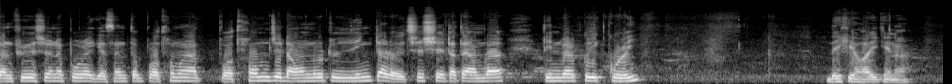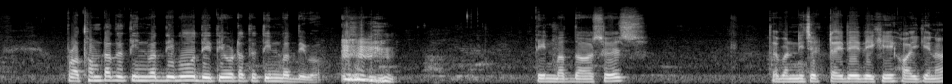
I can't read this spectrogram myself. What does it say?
কনফিউশনে পড়ে গেছেন। তো প্রথমে প্রথম যে ডাউনলোড লিঙ্কটা রয়েছে, সেটাতে আমরা তিনবার ক্লিক করি। দেখি হয় কি না প্রথমটাতে তিনবার দিব, দ্বিতীয়টাতে তিনবার দিব। তিনবার দেওয়া শেষ। তো এবার নিচেরটাই দিয়ে দেখি হয় কিনা।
